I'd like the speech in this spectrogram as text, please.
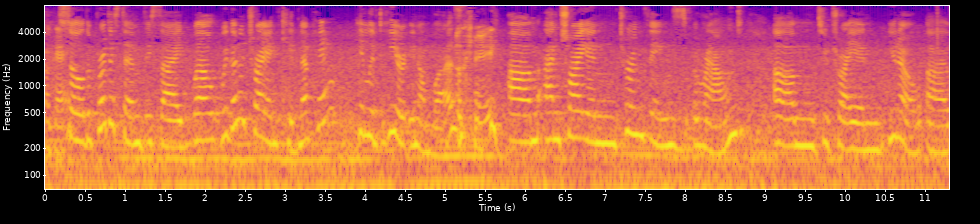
Okay. So the Protestants decide, well, we're going to try and kidnap him. He lived here in Amboise. Okay. um, and try and turn things around um, to try and, you know, uh,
